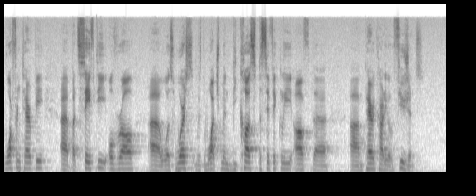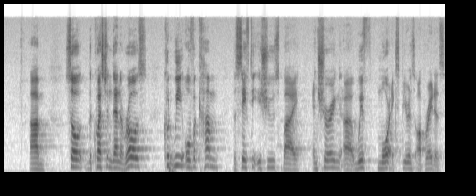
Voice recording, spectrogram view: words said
warfarin therapy, uh, but safety overall uh, was worse with Watchman because specifically of the um, pericardial effusions. Um, so the question then arose, could we overcome the safety issues by ensuring with more experienced operators?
